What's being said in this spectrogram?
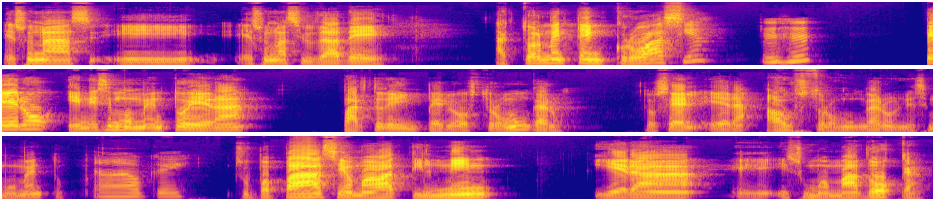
es una, eh, es una ciudad de, actualmente en Croacia, pero en ese momento era parte del imperio austrohúngaro. Entonces él era austrohúngaro en ese momento. Ah, ok. Su papá se llamaba Tilmin y era eh, y su mamá Doca.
